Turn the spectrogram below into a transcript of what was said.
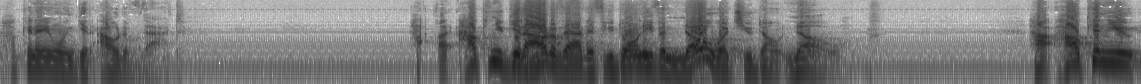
how can anyone get out of that? How, how can you get out of that if you don't even know what you don't know? How, how, can you,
